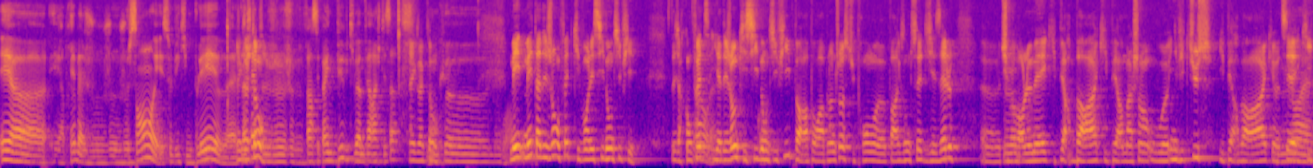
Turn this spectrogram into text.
Et, et après, bah, je, je, sens, et celui qui me plaît, bah, je l'achète. Enfin, c'est pas une pub qui va me faire acheter ça. Exactement. Donc, Mais, mais tu as des gens, en fait, qui vont aller s'identifier. C'est-à-dire qu'en fait, ah il y a des gens qui s'identifient par rapport à plein de choses. Tu prends euh, par exemple, tu sais, Diesel, euh, tu vas mm. voir le mec hyper baraque, hyper machin, ou euh, Invictus, hyper baraque, tu sais, qui,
